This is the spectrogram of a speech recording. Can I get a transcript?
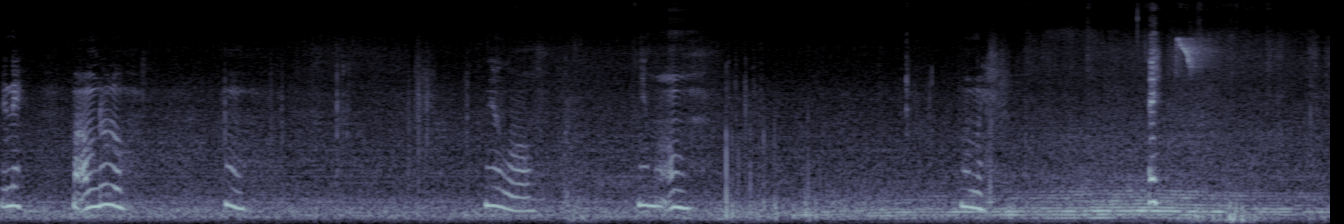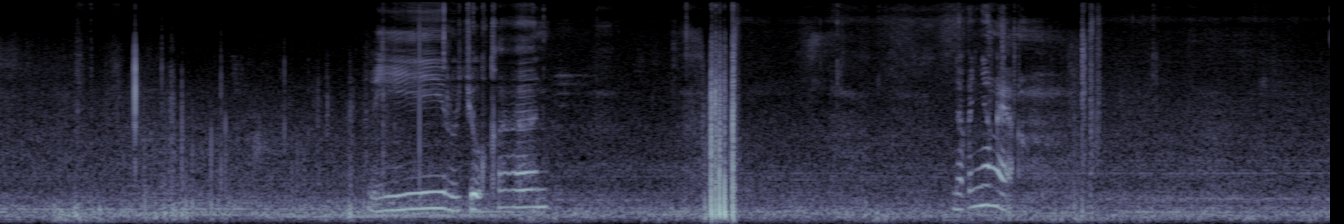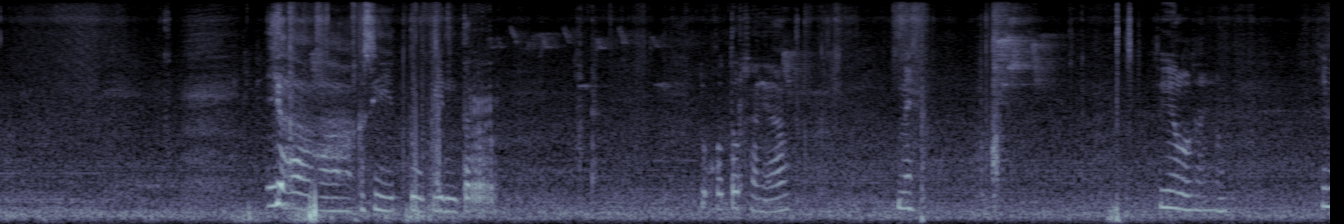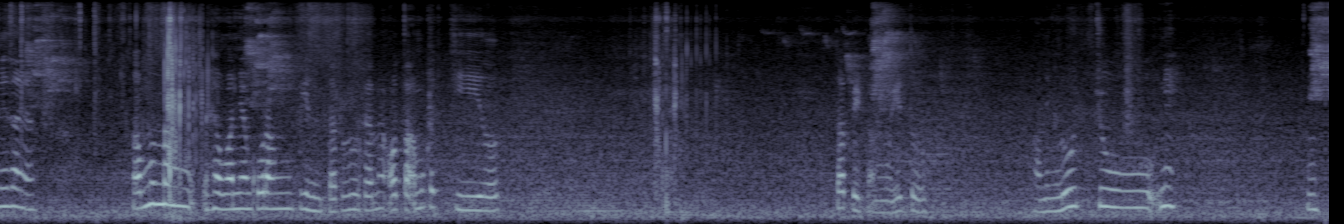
ini maam dulu hmm. ini loh ini maam mami eh Wih, lucu kan? Udah kenyang ya? Ya, ke situ pinter. Tuh kotor sayang. Nih. Sini lo sayang. Sini sayang. Kamu memang hewan yang kurang pinter karena otakmu kecil. Tapi kamu itu paling lucu nih. Nih.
